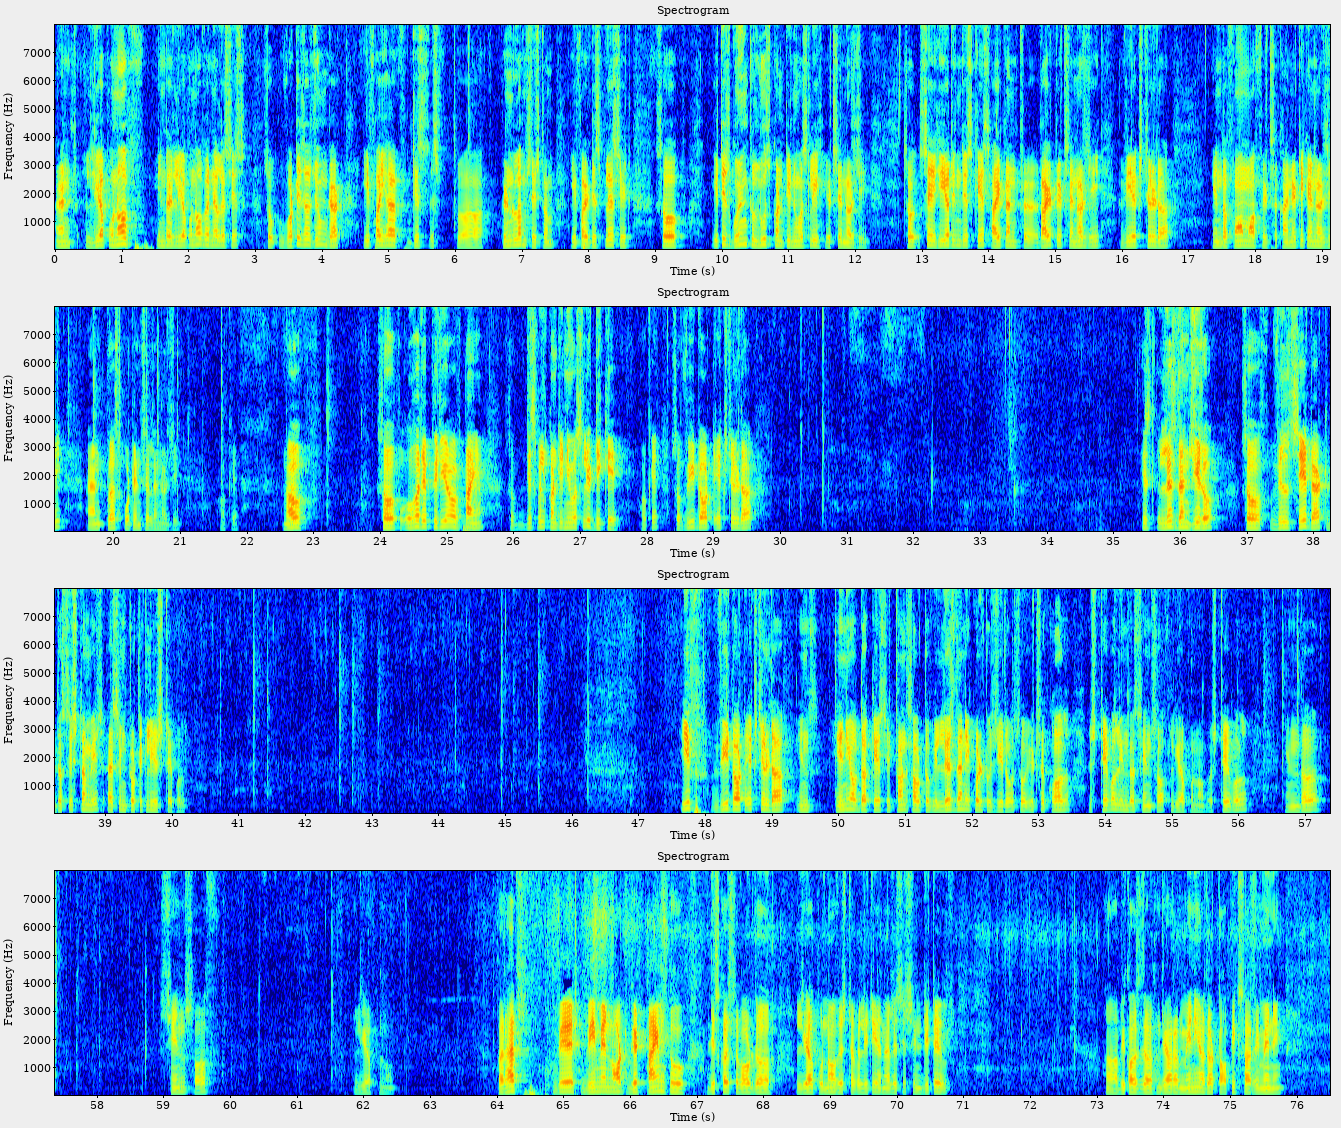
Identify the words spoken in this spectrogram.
And Lyapunov in the Lyapunov analysis, so what is assumed that if I have this uh, pendulum system, if I displace it, so it is going to lose continuously its energy. So, say here in this case I can write its energy V x tilde in the form of its kinetic energy and plus potential energy. Okay. Now, so over a period of time, so this will continuously decay. Okay. So, V dot x tilde is less than 0. So, we will say that the system is asymptotically stable. if v dot x tilde in any of the case it turns out to be less than equal to 0. So, it is a call stable in the sense of Lyapunov, stable in the sense of Lyapunov. Perhaps we, we may not get time to discuss about the Lyapunov stability analysis in details, uh, because the, there are many other topics are remaining,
